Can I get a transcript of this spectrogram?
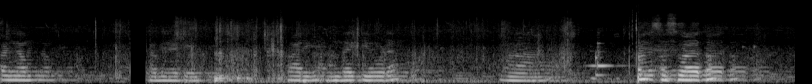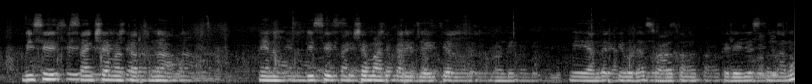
సంఘం కమ్యూనిటీ వారి అందరికీ కూడా ఆ, సుస్వాగతం. బీసీ సంక్షేమ తరఫున నేను బీసీ సంక్షేమాధికారి జైత్యాల నుండి మీ అందరికీ కూడా స్వాగతం తెలియజేస్తున్నాను.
